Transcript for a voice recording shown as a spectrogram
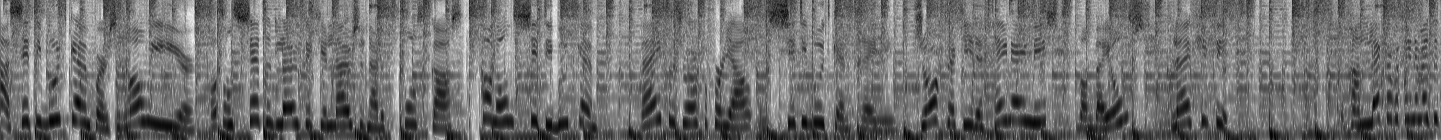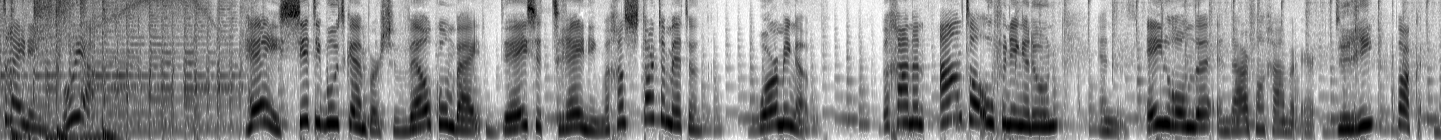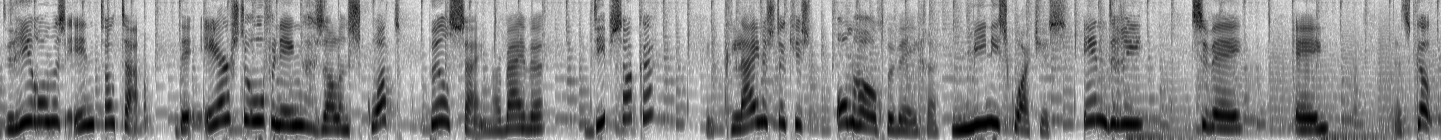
Ja, City Bootcampers, Romy hier. Wat ontzettend leuk dat je luistert naar de podcast van ons City Bootcamp. Wij verzorgen voor jou een City Bootcamp training. Zorg dat je er geen één mist, want bij ons blijf je fit. We gaan lekker beginnen met de training. Hoeja! Hey City Bootcampers, welkom bij deze training. We gaan starten met een warming up. We gaan een aantal oefeningen doen en één ronde en daarvan gaan we er drie pakken. Drie rondes in totaal. De eerste oefening zal een squat puls zijn, waarbij we diep zakken en kleine stukjes omhoog bewegen. Mini squatjes. In 3, 2, 1. Let's go.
